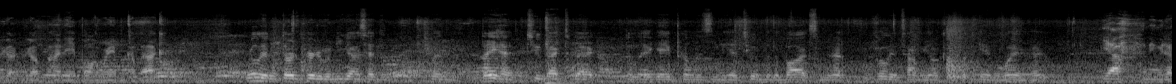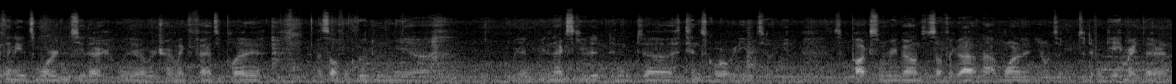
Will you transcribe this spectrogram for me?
we got, we got behind the eight ball and we were able to come back. Really, in the third period, when you guys had, to, when they had two back-to-back delay game penalties and you had two of them in the box, I mean, that was really a time when y'all could put the game away, right? Yeah, I mean, we definitely needed some more urgency there. We uh, were trying to make the fancy play, myself included, and we, uh, we, didn't, we didn't execute it, didn't uh, didn't score what we needed to. I mean, some pucks, some rebounds, and stuff like that. Not one, and you know, it's a, it's a different game right there, and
